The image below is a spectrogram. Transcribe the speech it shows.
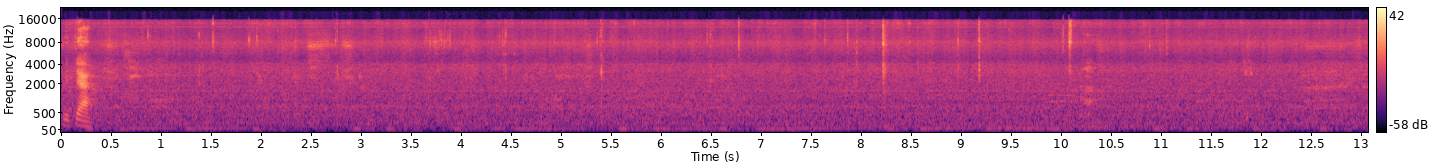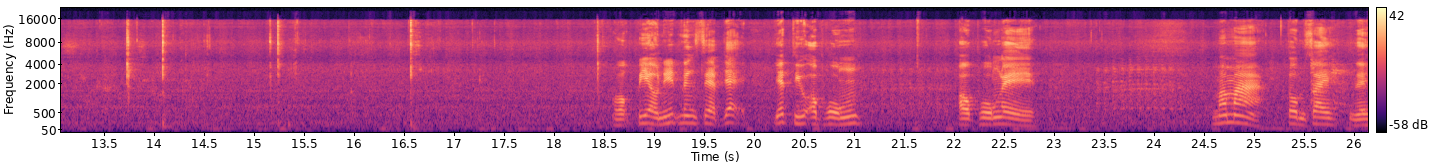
นี่จ้ะ ออกเปรี้ยวนิดนึงแสบแยะยะติ๋วเอาผง เอาผงไอ้มาม่าต้มใส่เนี่ย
